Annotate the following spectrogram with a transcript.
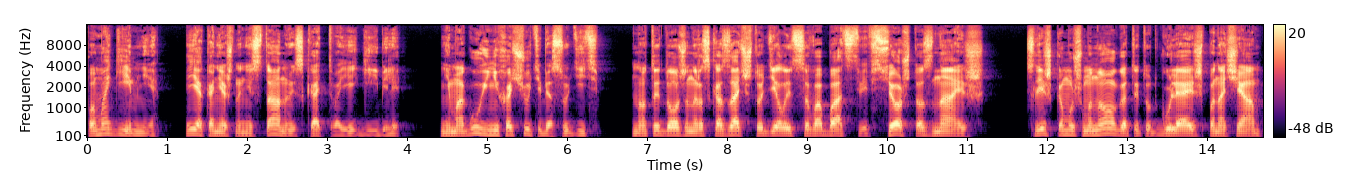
Помоги мне, и я, конечно, не стану искать твоей гибели. Не могу и не хочу тебя судить, но ты должен рассказать, что делается в аббатстве, все, что знаешь». Слишком уж много ты тут гуляешь по ночам,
